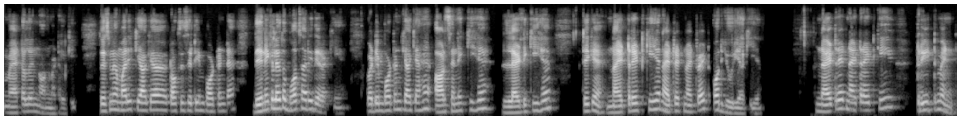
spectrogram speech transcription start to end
metal and non metal की। तो इसमें हमारी क्या क्या टॉक्सिसिटी इंपॉर्टेंट है? देने के लिए तो बहुत सारी दे रखी है बट इंपॉर्टेंट क्या क्या है? आर्सेनिक की है लेड की है, ठीक है? नाइट्रेट की है नाइट्रेट नाइट्राइट और यूरिया की है। नाइट्रेट नाइट्राइट की ट्रीटमेंट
